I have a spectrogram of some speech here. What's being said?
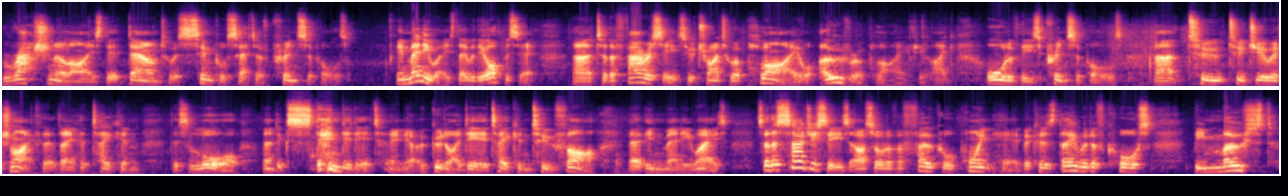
rationalized it down to a simple set of principles. In many ways, they were the opposite uh, to the Pharisees who tried to apply, or over apply, if you like, all of these principles uh, to, to Jewish life. That they had taken this law and extended it, you know, a good idea taken too far uh, in many ways. So the Sadducees are sort of a focal point here because they would, of course, be most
